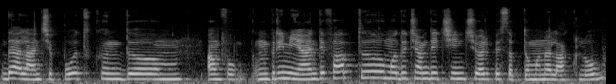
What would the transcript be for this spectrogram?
Da, la început, când um, am în primii ani, de fapt, mă duceam de 5 ori pe săptămână la club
